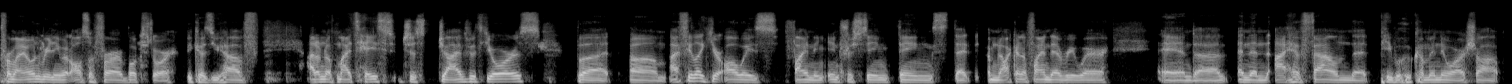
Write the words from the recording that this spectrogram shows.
for my own reading, but also for our bookstore because you have, I don't know if my taste just jives with yours, but um, I feel like you're always finding interesting things that I'm not going to find everywhere and uh, and then I have found that people who come into our shop,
